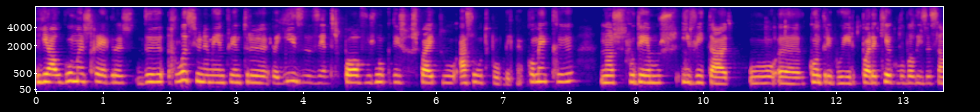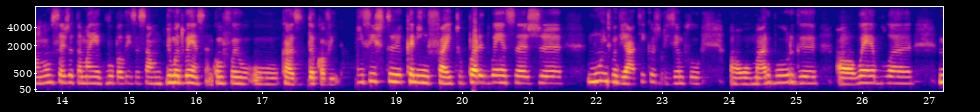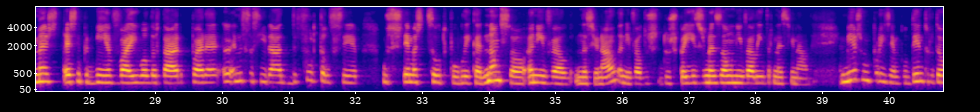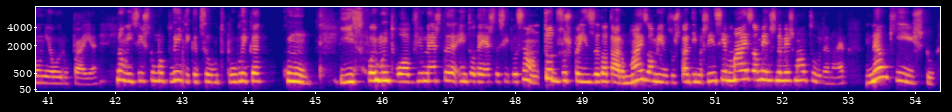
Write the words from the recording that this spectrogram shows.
e algumas regras de relacionamento entre países, entre povos, no que diz respeito à saúde pública. Como é que nós podemos evitar ou uh, contribuir para que a globalização não seja também a globalização de uma doença, como foi o, o caso da Covid. Existe caminho feito para doenças uh, muito mediáticas, por exemplo, ao Marburg, ao ébola, mas esta epidemia veio alertar para a necessidade de fortalecer os sistemas de saúde pública, não só a nível nacional, a nível dos, dos países, mas a um nível internacional. Mesmo, por exemplo, dentro da União Europeia, não existe uma política de saúde pública comum. E isso foi muito óbvio nesta, em toda esta situação. Todos os países adotaram mais ou menos o estado de emergência, mais ou menos na mesma altura, não é? Não que isto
